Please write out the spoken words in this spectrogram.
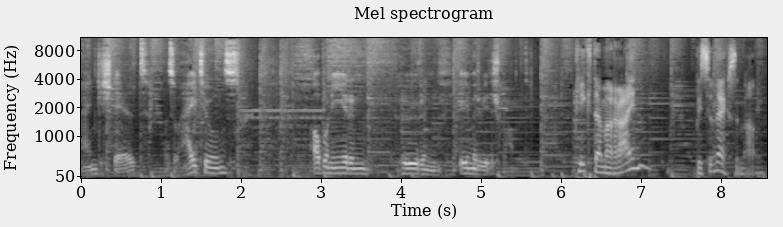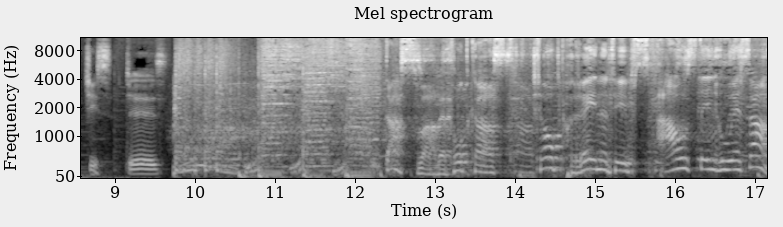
eingestellt. Also iTunes, abonnieren, hören, immer wieder spannend. Klickt da mal rein, bis zum nächsten Mal. Tschüss. Tschüss. Das war der Podcast Top Renetipps aus den USA.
